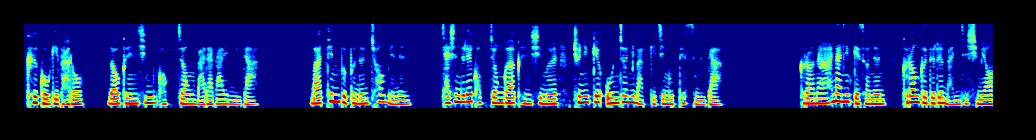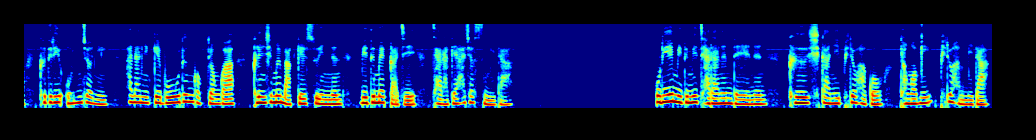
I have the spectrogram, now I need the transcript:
그 곡이 바로 너 근심 걱정 말아라입니다. 마틴 부부는 처음에는 자신들의 걱정과 근심을 주님께 온전히 맡기지 못했습니다. 그러나 하나님께서는 그런 그들을 만지시며 그들이 온전히 하나님께 모든 걱정과 근심을 맡길 수 있는 믿음에까지 자라게 하셨습니다. 우리의 믿음이 자라는 데에는 그 시간이 필요하고 경험이 필요합니다.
